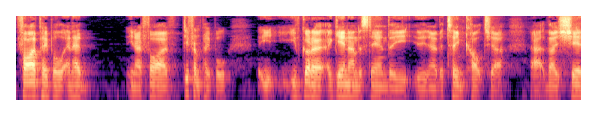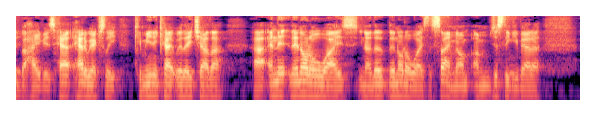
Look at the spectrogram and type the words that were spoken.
five people and had, you know, five different people you've got to again understand the you know the team culture, uh, those shared behaviours. How, how do we actually communicate with each other? Uh, and they're, they're, not always you know they're, they're not always the same. I'm, I'm just thinking about a.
